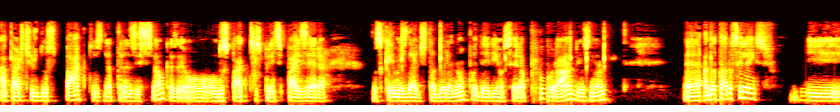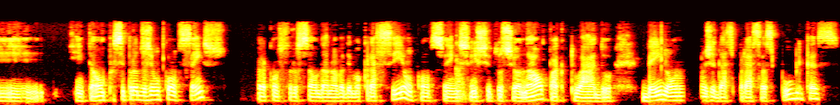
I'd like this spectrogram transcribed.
a partir dos pactos da transição, quer dizer, um dos pactos principais era os crimes da ditadura não poderiam ser apurados, né? É, adotar o silêncio. E então se produziu um consenso para a construção da nova democracia, um consenso institucional pactuado bem longe das praças públicas,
